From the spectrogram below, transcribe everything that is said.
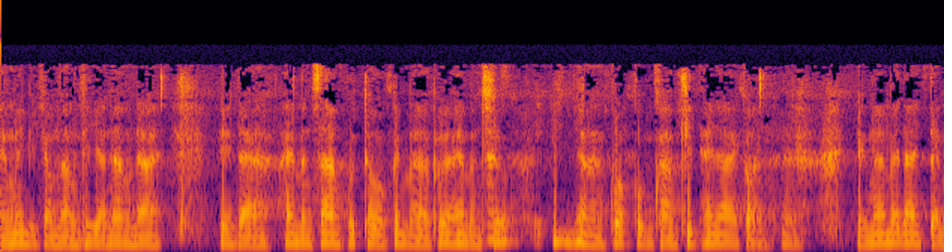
ยังไม่มีกำลังที่จะนั่งได้ พียงแต่ให้มันสร้างพุทโธขึ้นมา เพื่อให้มันช่วยควบคุมความคิดให้ได้ก่อนถึงแม้ไม่ได้เต็ม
